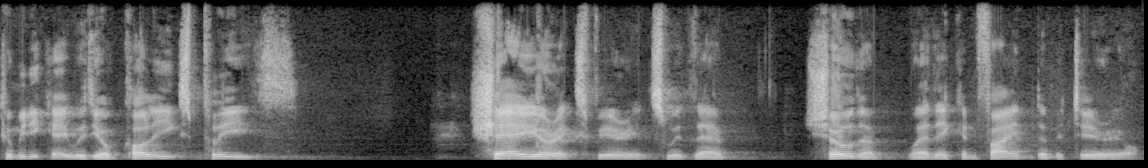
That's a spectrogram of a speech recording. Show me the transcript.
Communicate with your colleagues, please. Share your experience with them. Show them where they can find the material.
